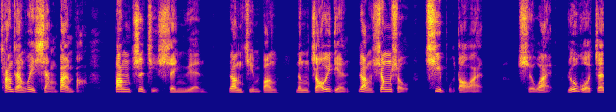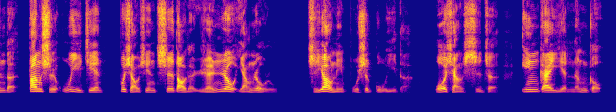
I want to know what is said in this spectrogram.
常常会想办法帮自己伸冤，让警方能早一点让凶手弃捕到案。此外，如果真的当时无意间，不小心吃到的人肉羊肉炉，只要你不是故意的，我想死者应该也能够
